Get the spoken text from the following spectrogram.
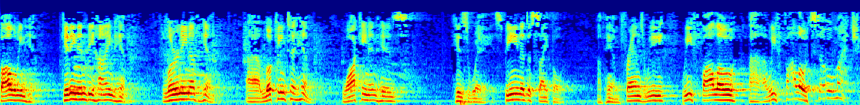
Following Him. Getting in behind Him. Learning of Him. Uh, looking to Him. Walking in His, His ways. Being a disciple of Him. Friends, we, we follow, uh, we follow so much.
